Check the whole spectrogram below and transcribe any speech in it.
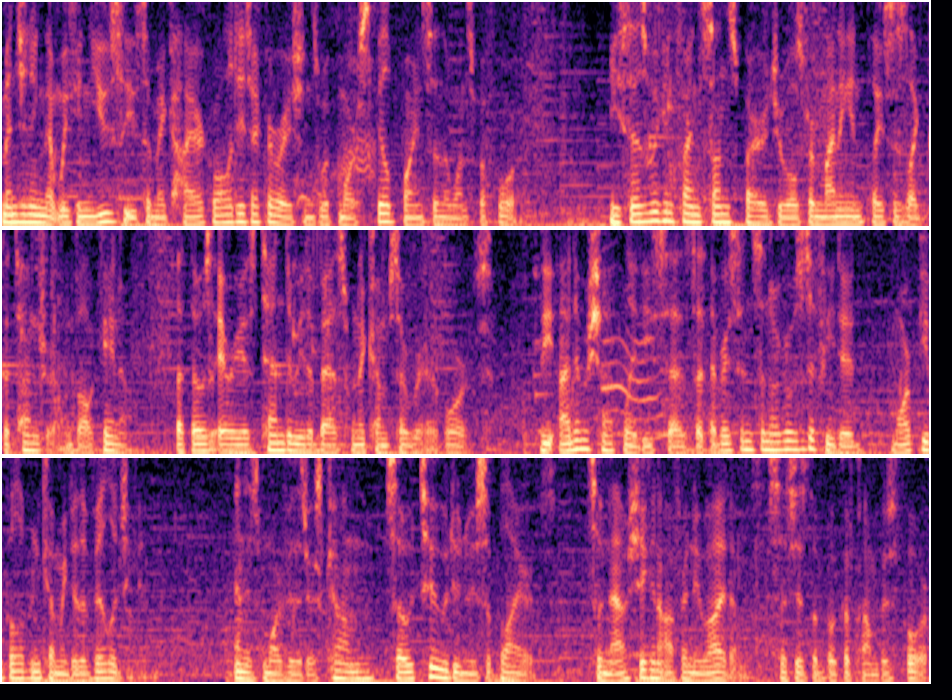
mentioning that we can use these to make higher quality decorations with more skill points than the ones before. He says we can find Sunspire jewels from mining in places like the Tundra and Volcano, that those areas tend to be the best when it comes to rare ores. The item shop lady says that ever since Zinogre was defeated, more people have been coming to the village again. And as more visitors come, so too do new suppliers. So now she can offer new items, such as the Book of Combos 4,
